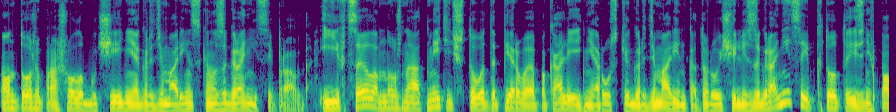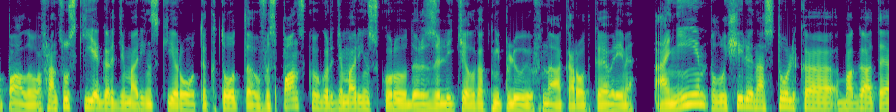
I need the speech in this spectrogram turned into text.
он тоже прошел обучение гардемаринское, но за границей, правда. И в целом нужно отметить, что это первое поколение русских гардемарин, которые учились за границей, кто-то из них попал во французские гардемаринские роты, кто-то в испанскую гардемаринскую роту даже залетел, как Неплюев, на короткое время они получили настолько богатое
